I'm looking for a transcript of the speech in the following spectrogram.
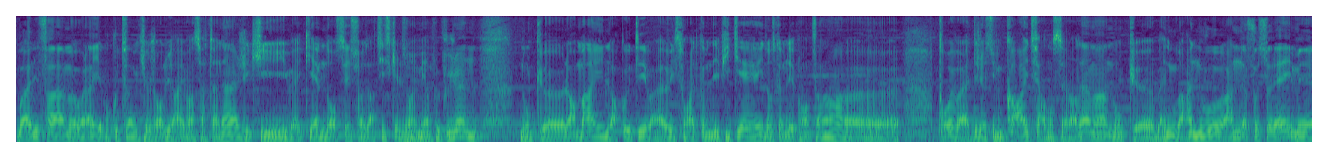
Bah, les femmes, voilà, il y a beaucoup de femmes qui aujourd'hui arrivent à un certain âge et qui, bah, aiment danser sur les artistes qu'elles ont aimés un peu plus jeunes. Donc euh, leur mari de leur côté, voilà, ils sont raides comme des piquets, ils dansent comme des pantins. Euh, pour eux, voilà, déjà c'est une corée de faire danser leur dame. Hein. donc euh, bah, nous, rien de nouveau, rien de neuf au soleil, mais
